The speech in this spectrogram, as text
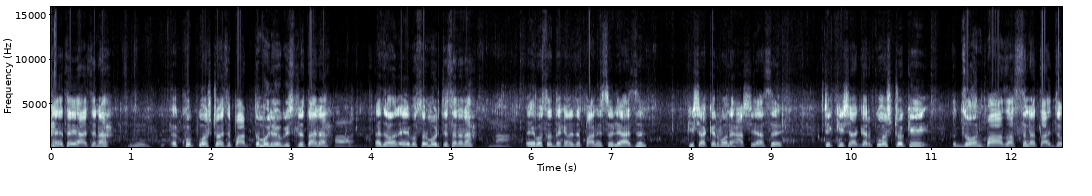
থেয়ে থেয়ে আছে না? খুব কষ্ট হয়েছে পাট তো মরিও গেছিল তাই না? হ্যাঁ। যেমন এই বছর মরতেছে না না? এই বছর দেখেন যে পানি চলে আছে কৃষকের মনে হাসি আছে। ঠিক কৃষকের কষ্ট কি জন পাওয়া যাচ্ছে না তাই তো?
